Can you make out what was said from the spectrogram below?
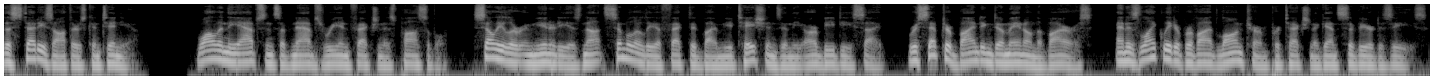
the study's authors continue. While in the absence of NABs reinfection is possible, cellular immunity is not similarly affected by mutations in the RBD site, receptor binding domain on the virus, and is likely to provide long term protection against severe disease.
